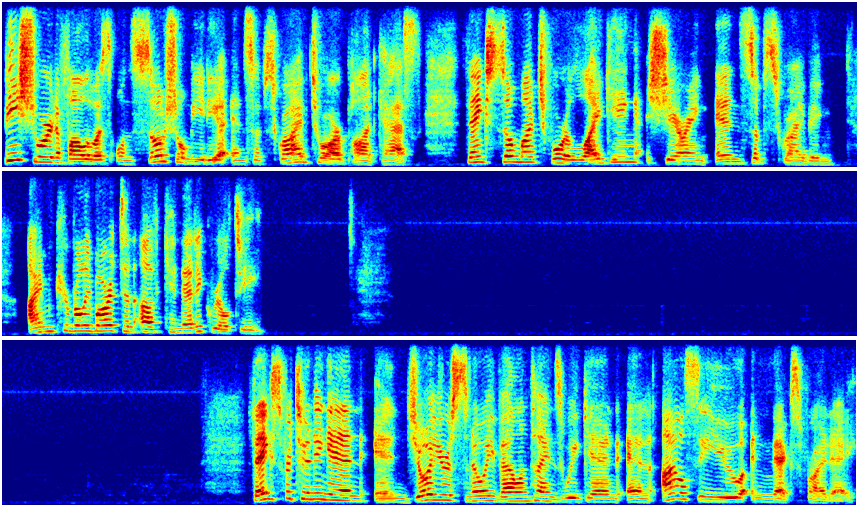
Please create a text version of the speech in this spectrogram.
Be sure to follow us on social media and subscribe to our podcast. Thanks so much for liking, sharing, and subscribing. I'm Kimberly Barton of Kinetic Realty. Thanks for tuning in. Enjoy your snowy Valentine's weekend, and I'll see you next Friday.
